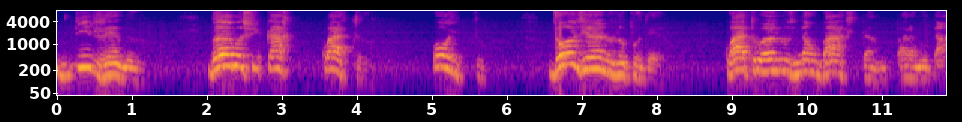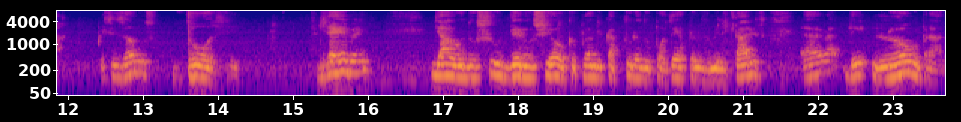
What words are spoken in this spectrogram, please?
dizendo, vamos ficar quatro, oito, doze anos no poder. Quatro anos não bastam para mudar. Precisamos doze. Lembrem, Diálogo do Sul denunciou que o plano de captura do poder pelos militares era de longo prazo.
